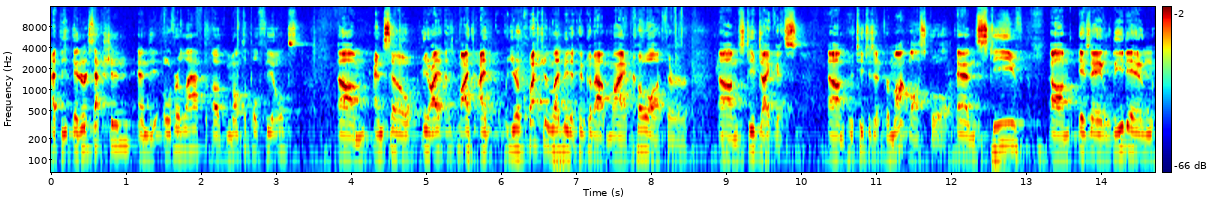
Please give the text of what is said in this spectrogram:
at the intersection and the overlap of multiple fields. Um, and so, you know, I, I, your question led me to think about my co-author, um, Steve Dycus, um, who teaches at Vermont Law School. And Steve um, is a leading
